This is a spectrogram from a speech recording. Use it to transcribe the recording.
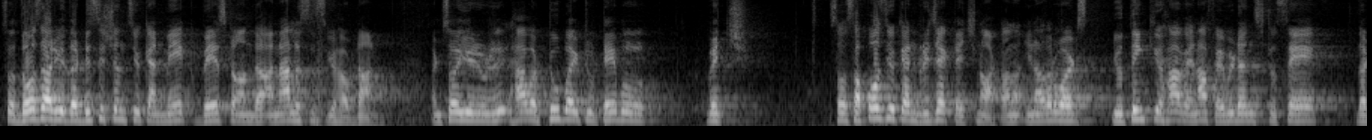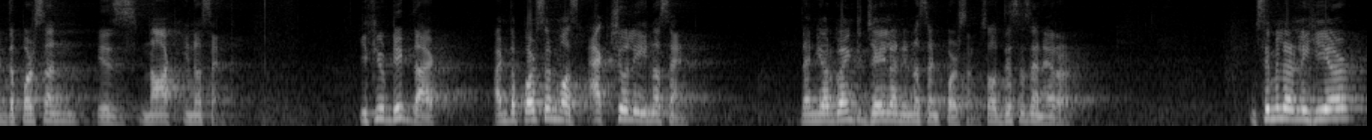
So, those are the decisions you can make based on the analysis you have done. And so, you have a 2 by 2 table which, so suppose you can reject H naught. Uh, in other words, you think you have enough evidence to say that the person is not innocent. If you did that and the person was actually innocent, then you are going to jail an innocent person. So, this is an error. Similarly, here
